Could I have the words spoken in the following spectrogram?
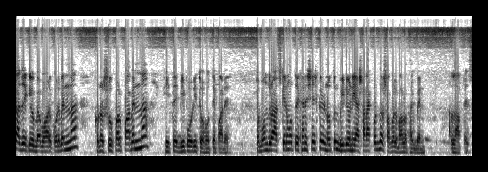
কাজে কেউ ব্যবহার করবেন না, কোনো সুফল পাবেন না, হিতে বিপরীত হতে পারে। তো বন্ধুরা, আজকের মতো এখানে শেষ করে। নতুন ভিডিও নিয়ে আশা রাখবেন সকলে ভালো থাকবেন। আল্লাহ হাফেজ।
